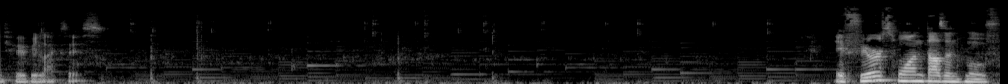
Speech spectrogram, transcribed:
it will be like this If first one doesn't move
